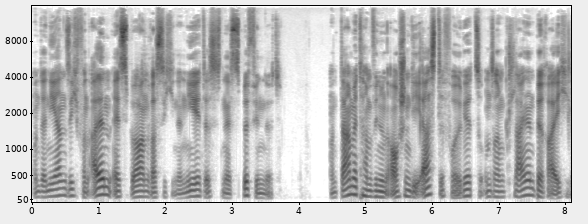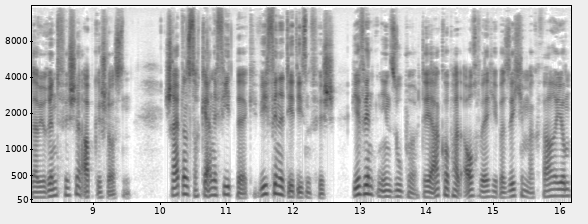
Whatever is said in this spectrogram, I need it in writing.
und ernähren sich von allem Essbaren, was sich in der Nähe des Nests befindet. Und damit haben wir nun auch schon die erste Folge zu unserem kleinen Bereich Labyrinthfische abgeschlossen. Schreibt uns doch gerne Feedback. Wie findet ihr diesen Fisch? Wir finden ihn super. Der Jakob hat auch welche bei sich im Aquarium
